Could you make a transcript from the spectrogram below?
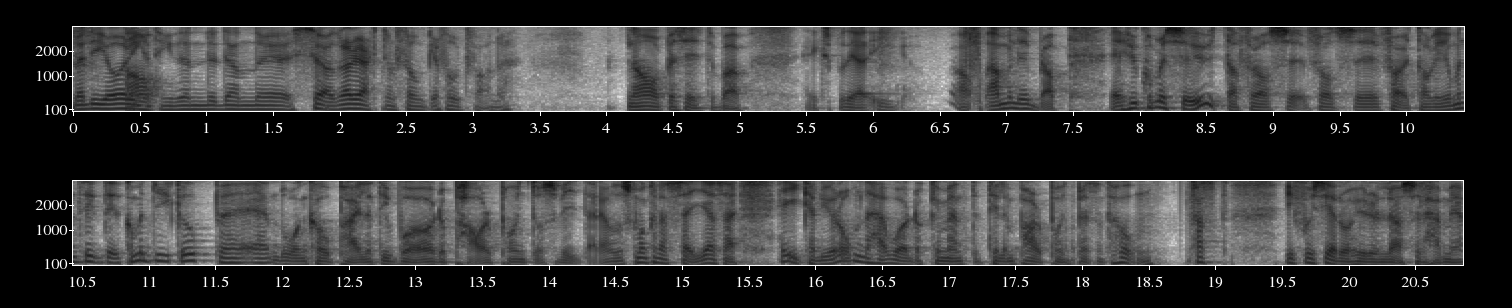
Men det gör Ja. ingenting. Den, den eh, södra reaktorn funkar fortfarande. Ja, precis. Det bara exploderar. Ja, men det är bra. Eh, Hur kommer det se ut då för oss, för oss eh, företagare? Jo, men det, det kommer dyka upp ändå en Copilot i Word och PowerPoint och så vidare. Och då ska man kunna säga så här, hej, kan du göra om det här Word-dokumentet till en PowerPoint-presentation? Fast vi får se då hur den löser det här med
